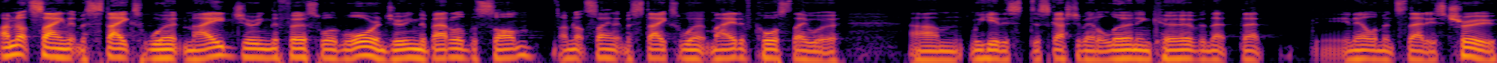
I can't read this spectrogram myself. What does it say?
I'm not saying that mistakes weren't made during the First World War and during the Battle of the Somme. I'm not saying that mistakes weren't made. Of course they were. Um, we hear this discussion about a learning curve, and that, that in elements that is true.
